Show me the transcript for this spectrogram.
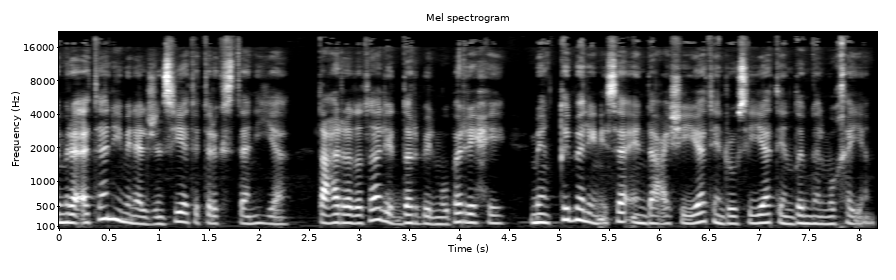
امرأتان من الجنسية التركستانية تعرضتا للضرب المبرح من قبل نساء داعشيات روسيات ضمن المخيم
